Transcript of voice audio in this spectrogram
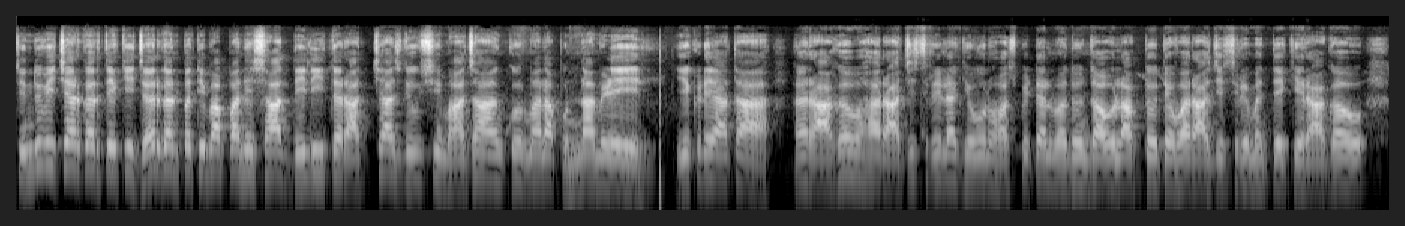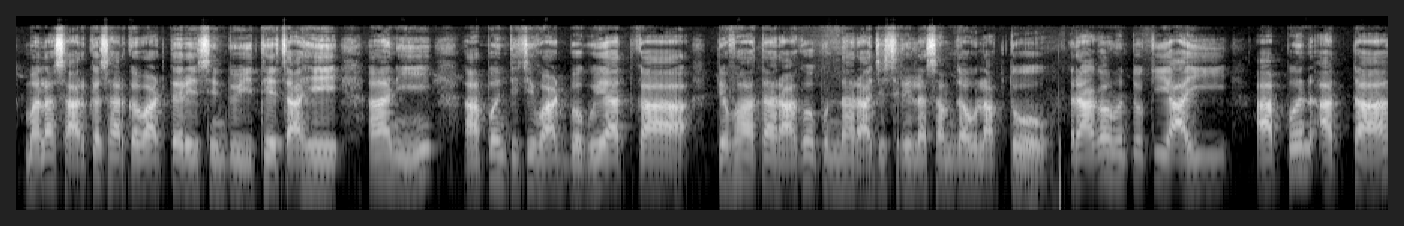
सिंधू विचार करते की जर गणपती बाप्पाने साथ दिली तर आजच्याच दिवशी माझा अंकुर मला पुन्हा मिळेल. इकडे आता राघव हा राजश्रीला घेऊन हॉस्पिटलमधून जाऊ लागतो. तेव्हा राजश्री म्हणते की राघव मला सारखं सारखं वाटतं रे सिंधू इथेच आहे आणि आपण तिची वाट बघूयात का? तेव्हा आता राघव पुन्हा राजश्रीला समजावू लागतो. राघव म्हणतो की आई आपण आत्ता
